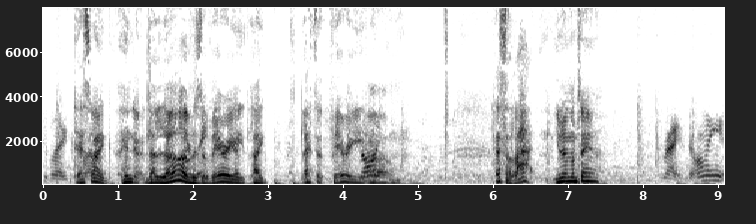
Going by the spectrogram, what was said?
to like That's uh, like hinder- the love is a very like that's a very um, that's a lot. You know what I'm saying? right. The only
